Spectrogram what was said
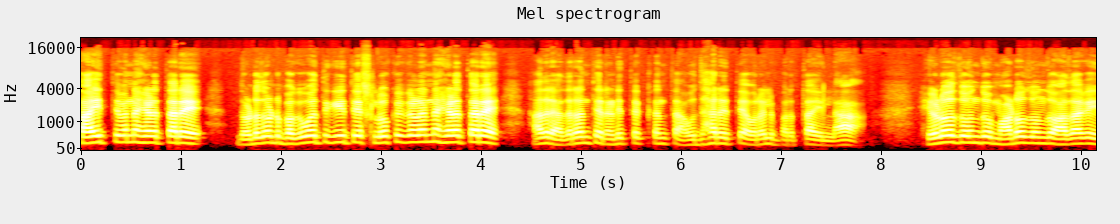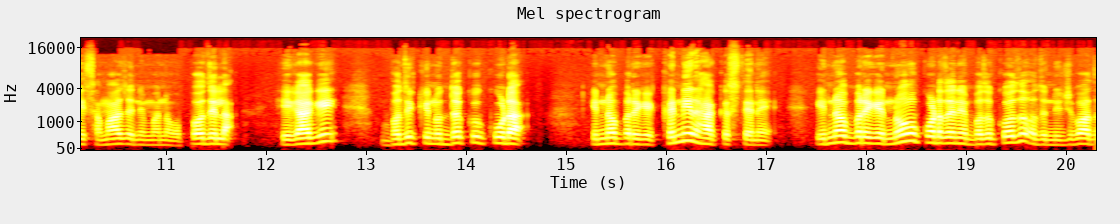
ಸಾಹಿತ್ಯವನ್ನು ಹೇಳ್ತಾರೆ, ದೊಡ್ಡ ದೊಡ್ಡ ಭಗವದ್ಗೀತೆ ಶ್ಲೋಕಗಳನ್ನು ಹೇಳ್ತಾರೆ, ಆದರೆ ಅದರಂತೆ ನಡೀತಕ್ಕಂಥ ಔದಾರ್ಯತೆ ಅವರಲ್ಲಿ ಬರ್ತಾ ಇಲ್ಲ. ಹೇಳೋದೊಂದು, ಮಾಡೋದೊಂದು ಆದಾಗ ಈ ಸಮಾಜ ನಿಮ್ಮನ್ನು ಒಪ್ಪೋದಿಲ್ಲ. ಹೀಗಾಗಿ ಬದುಕಿನುದ್ದಕ್ಕೂ ಕೂಡ ಇನ್ನೊಬ್ಬರಿಗೆ ಕಣ್ಣೀರು ಹಾಕಿಸ್ತೇನೆ. ಇನ್ನೊಬ್ಬರಿಗೆ ನೋವು ಕೊಡದೇನೆ ಬದುಕೋದು ಅದು ನಿಜವಾದ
